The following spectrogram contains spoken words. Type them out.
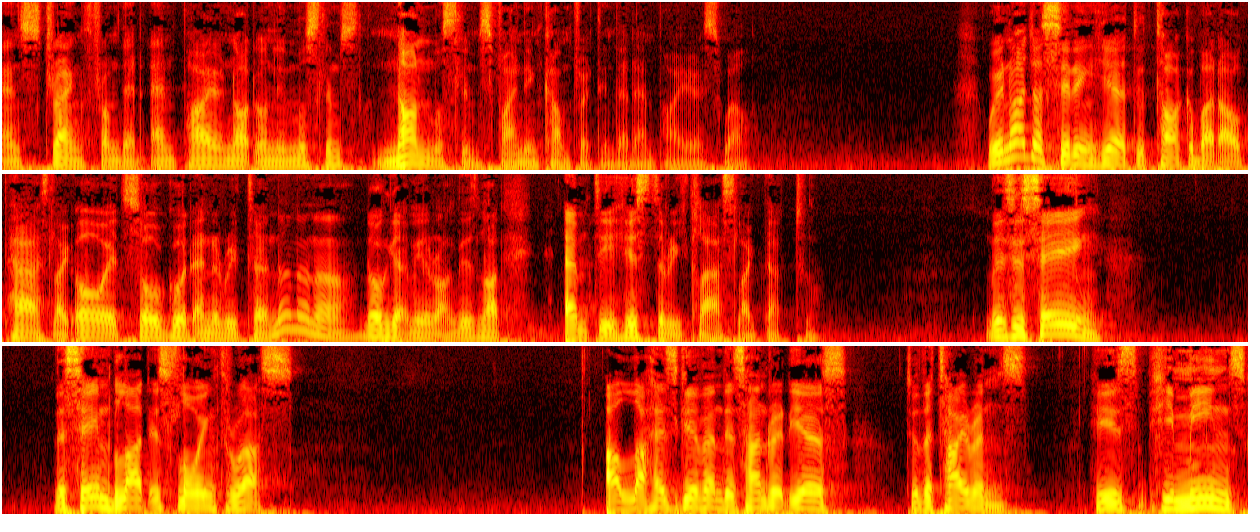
and strength from that empire. Not only Muslims, non Muslims finding comfort in that empire as well. We're not just sitting here to talk about our past, like, oh, it's so good and a return. No, no, no. Don't get me wrong. This is not empty history class like that, too. This is saying the same blood is flowing through us. Allah has given this hundred years to the tyrants. He, is, he means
